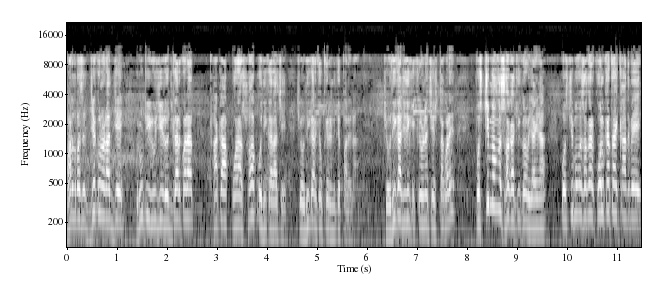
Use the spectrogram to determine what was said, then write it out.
ভারতবর্ষের যে কোনো রাজ্যে রুটি রুজি রোজগার করার থাকা পড়া সব অধিকার আছে। সে অধিকার কেউ কেড়ে নিতে পারে না। সে অধিকার যদি কেউ কেড়ে চেষ্টা করে পশ্চিমবঙ্গ সরকার কি করবে জানি না। পশ্চিমবঙ্গ সরকার কলকাতায় কাঁদবে,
